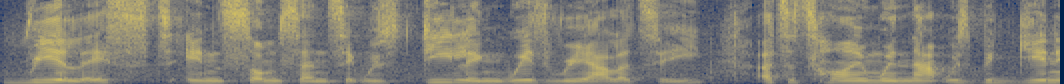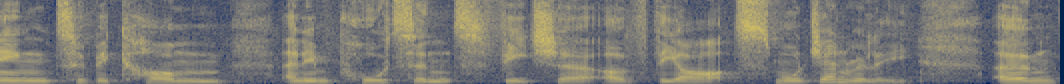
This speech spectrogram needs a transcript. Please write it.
realist in some sense. It was dealing with reality at a time when that was beginning to become an important feature of the arts more generally. Um,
